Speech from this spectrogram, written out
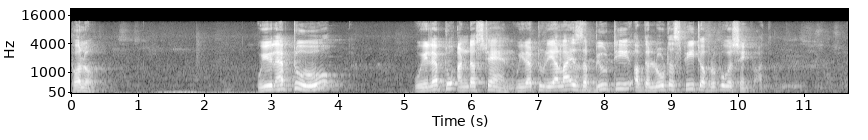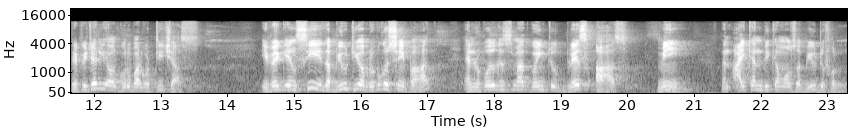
Follow. We will have to we will have to understand, we will have to realize the beauty of the lotus feet of Rupa Goswami Repeatedly our Guru Bhargava teach us. If we can see the beauty of Rupa Goswami and Rupa Goswami going to bless us, me, then I can become also beautiful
